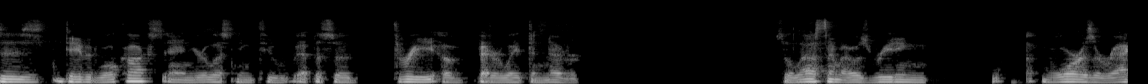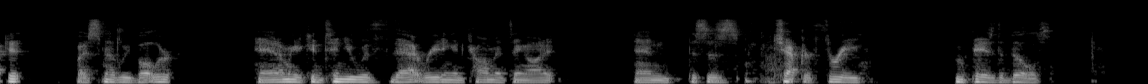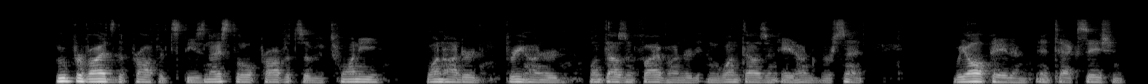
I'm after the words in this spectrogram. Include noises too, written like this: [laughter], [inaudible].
This is David Wilcox, and you're listening to episode three of Better Late Than Never. So, last time I was reading War Is a Racket by Smedley Butler, and I'm going to continue with that reading and commenting on it. And this is chapter three Who Pays the Bills? Who provides the profits? These nice little profits of 20, 100, 300, 1,500, and 1,800%. We all pay them in taxation.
